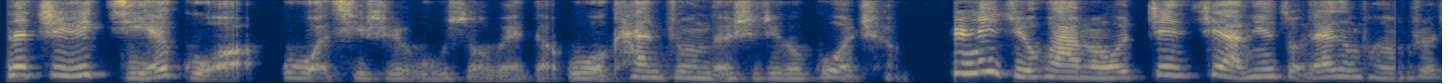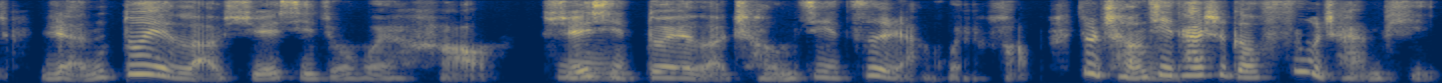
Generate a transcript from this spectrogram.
那至于结果，我其实无所谓的。我看重的是这个过程，是那句话吗？我这这两天总在跟朋友说，人对了，学习就会好；学习对了，成绩自然会好。就成绩它是个副产品，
